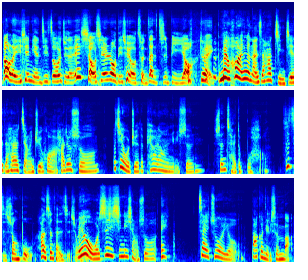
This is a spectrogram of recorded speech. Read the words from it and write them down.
到了一些年纪之后，会觉得，哎、欸，小鲜肉的确有存在的之必要。对，没有。后来那个男生，他紧接着他就讲一句话，他就说，而且我觉得漂亮的女生身材都不好，是指胸部，她的身材是指胸部。没有，我是心里想说，哎、欸，在座有八个女生吧？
